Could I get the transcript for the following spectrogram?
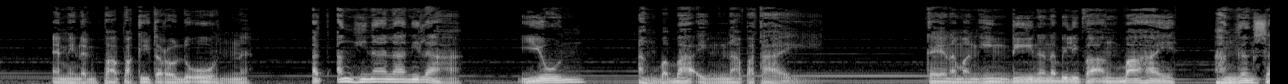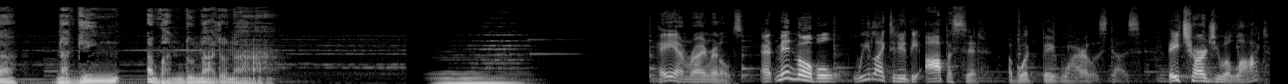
ay may nagpapakita raw doon at ang hinala nila, yun ang babaeng napatay. Kaya naman hindi na nabili pa ang bahay hanggang sa naging abandonado na. Hey, I'm Ryan Reynolds. At Mint Mobile, we like to do the opposite of what Big Wireless does. They charge you a lot,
